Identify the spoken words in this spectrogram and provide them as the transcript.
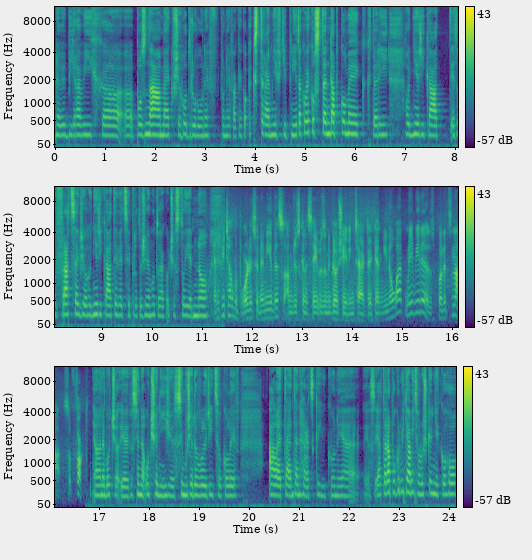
nevybíravých uh, poznámek všeho druhu, on je, on je fakt jako extrémně vtipný. Je takový jako stand-up komik, který hodně říká, je to fracek, že hodně říká ty věci, protože je mu to jako často jedno. And if you tell the board I said any of this, I'm just going to say it was a negotiating tactic and you know what, maybe it is, but it's not, so fuck. A nebo č- je prostě naučený, že si může dovolit říct cokoliv. Ale ten, ten herecký výkon je... Já teda pokud bych chtěla být fanouškem někoho,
